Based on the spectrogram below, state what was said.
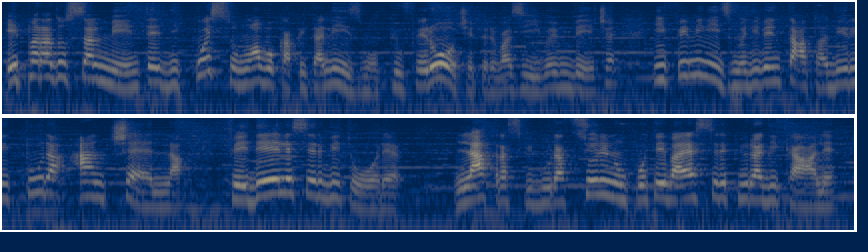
E paradossalmente di questo nuovo capitalismo più feroce e pervasivo invece il femminismo è diventato addirittura ancella, fedele servitore. La trasfigurazione non poteva essere più radicale.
